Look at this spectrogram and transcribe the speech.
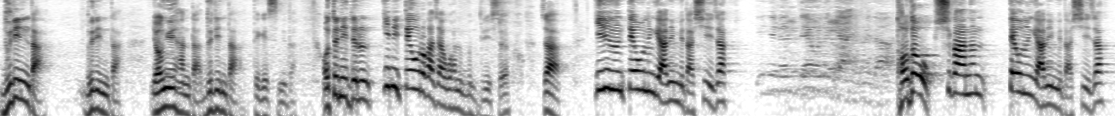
누린다, 누린다, 영위한다, 누린다 되겠습니다. 어떤 이들은 끼니 때우러 가자고 하는 분들이 있어요. 자, 끼니는 때우는 게 아닙니다. 시작. 끼니는 때우는 게 아닙니다. 더더욱 시간은 때우는 게 아닙니다. 시작.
